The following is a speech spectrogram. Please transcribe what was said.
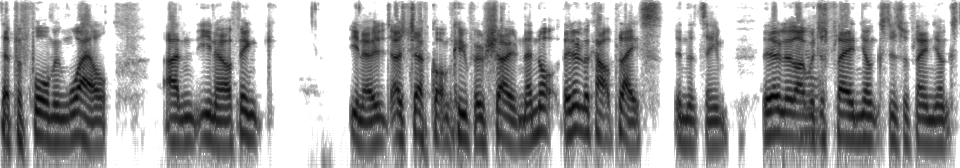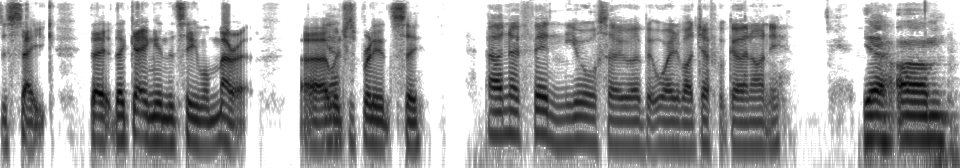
They're performing well. And, you know, I think you know, as Jephcott and Cooper have shown, they're not they don't look out of place in the team. They don't look like we're just playing youngsters for playing youngsters' sake. They're they're getting in the team on merit, uh, Yeah. which is brilliant to see. Uh, no, Finn, you're also a bit worried about Jephcott going, aren't you? Yeah, um,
